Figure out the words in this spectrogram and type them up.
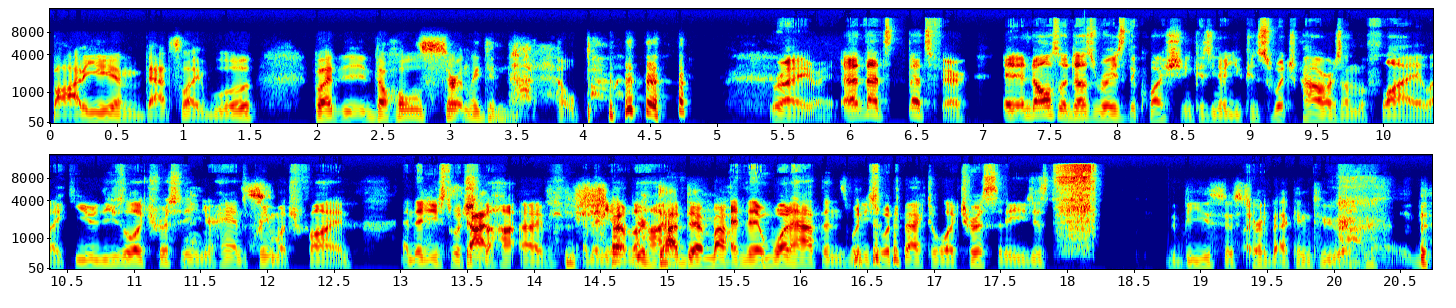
body, and that's like, but the holes certainly did not help. Right, right. Uh, that's that's fair. It, it also does raise the question because you know you can switch powers on the fly. Like you use electricity in your hands pretty much fine, and then you switch to the hive, uh, and then you have the hive. goddamn mouth. And then what happens when you switch back to electricity? You just the bees just turn back into blood.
